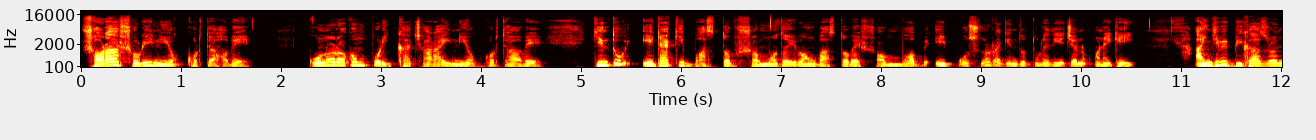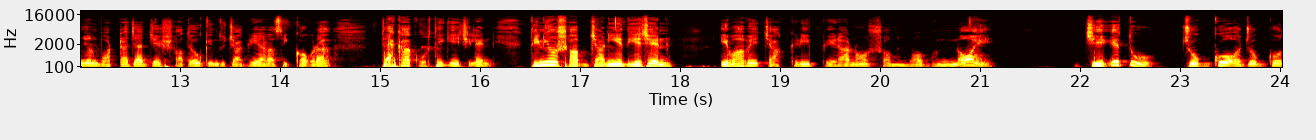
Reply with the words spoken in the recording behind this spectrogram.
সরাসরি নিয়োগ করতে হবে। কোনো রকম পরীক্ষা ছাড়াই নিয়োগ করতে হবে। কিন্তু এটা কি বাস্তবসম্মত এবং বাস্তবে সম্ভব? এই প্রশ্নটা কিন্তু তুলে দিয়েছেন অনেকেই। আইনজীবী বিকাশ রঞ্জন ভট্টাচার্যের সাথেও কিন্তু চাকরিহারা শিক্ষকরা দেখা করতে গিয়েছিলেন। তিনিও সব জানিয়ে দিয়েছেন, এভাবে চাকরি ফেরানো সম্ভব নয়। যেহেতু যোগ্য, অযোগ্য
